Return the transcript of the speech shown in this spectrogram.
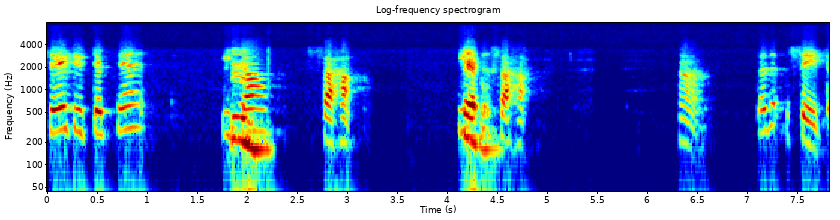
सेट् इत्युक्ते इता सः सः तद् सेट्।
